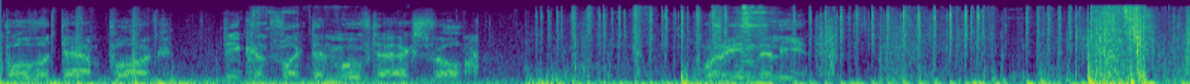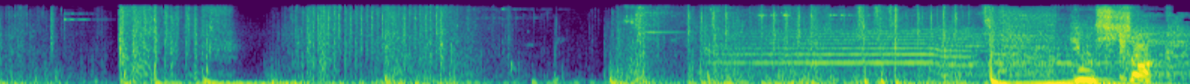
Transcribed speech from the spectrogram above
Pull the damn plug. Deconflict and move to exfil. We're in the lead. You suck.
